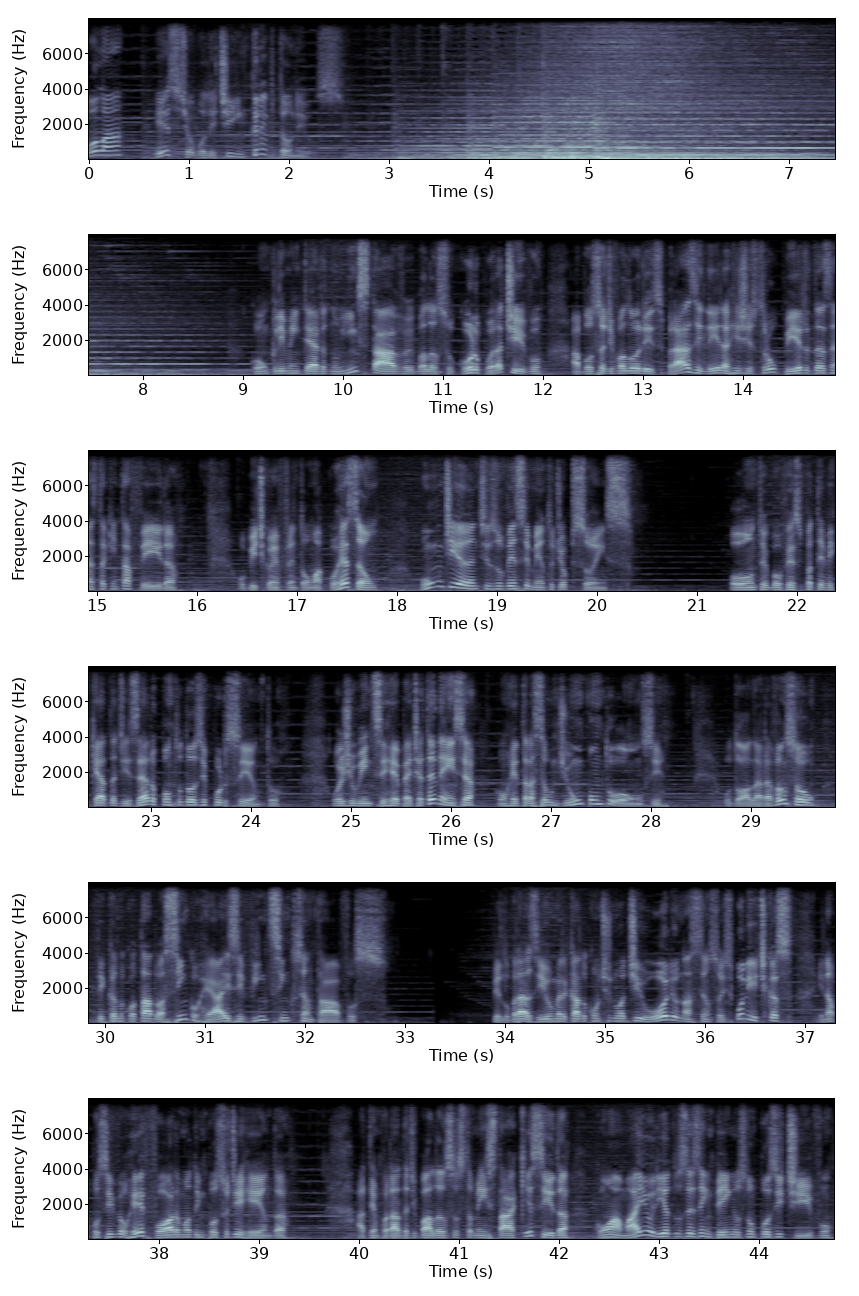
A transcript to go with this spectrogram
Olá, este é o Boletim Crypto News. Com clima interno instável e balanço corporativo, a Bolsa de Valores brasileira registrou perdas nesta quinta-feira. O Bitcoin enfrentou uma correção, um dia antes do vencimento de opções. Ontem o Bovespa teve queda de 0,12%. Hoje o índice repete a tendência, com retração de 1,11%. O dólar avançou, ficando cotado a R$ 5,25. Pelo Brasil, o mercado continua de olho nas tensões políticas e na possível reforma do imposto de renda. A temporada de balanços também está aquecida, com a maioria dos desempenhos no positivo.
